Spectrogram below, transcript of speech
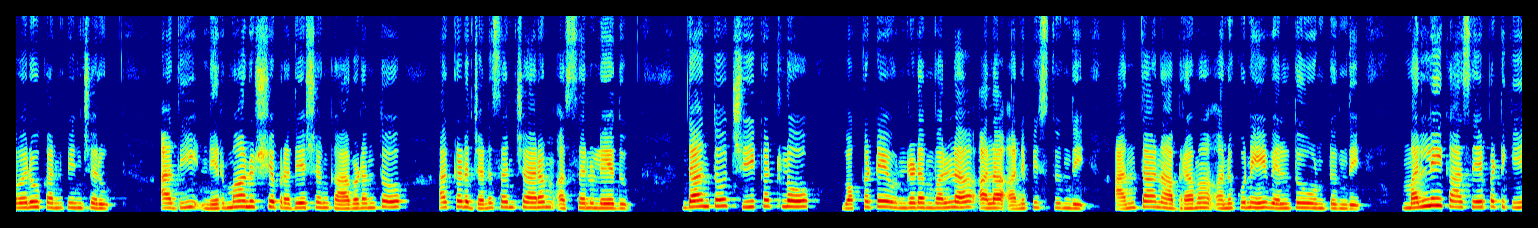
ఎవరూ కనిపించరు. అది నిర్మానుష్య ప్రదేశం కావడంతో అక్కడ జనసంచారం అస్సలు లేదు. దాంతో చీకట్లో ఒక్కటే ఉండడం వల్ల అలా అనిపిస్తుంది. అంతా నా భ్రమ అనుకుని వెళ్తూ ఉంటుంది. మళ్ళీ కాసేపటికి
